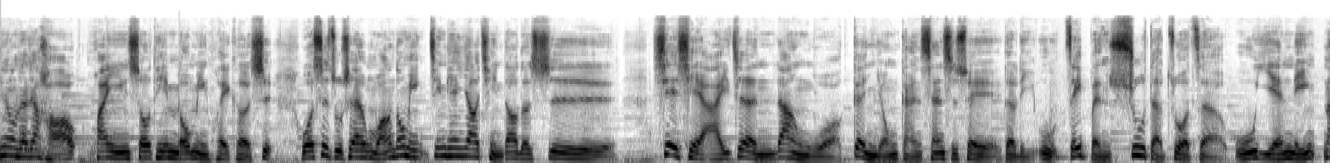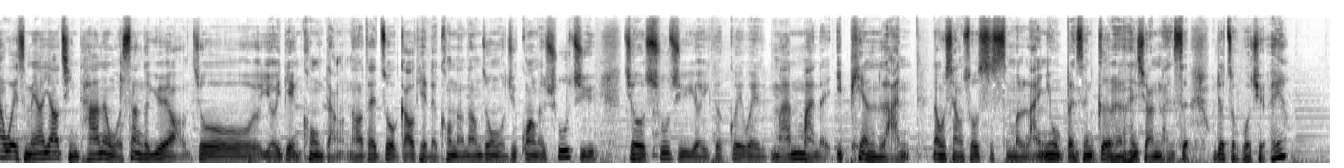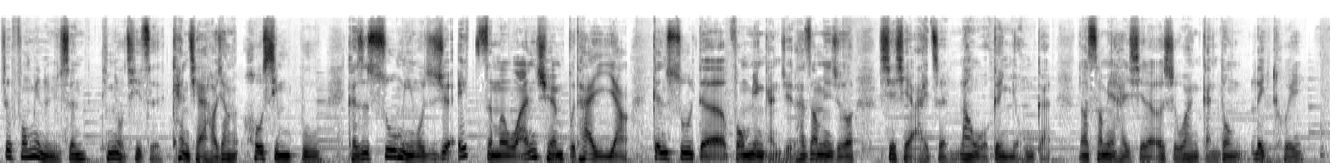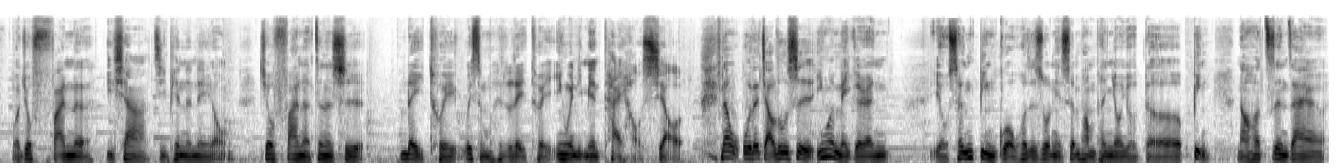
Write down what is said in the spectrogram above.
听众，大家好，欢迎收听东明会客室，我是主持人王东明。今天邀请到的是《谢谢癌症让我更勇敢》三十岁的礼物这本书的作者吴延龄。那为什么要邀请他呢？我上个月哦就有一点空档，然后在坐高铁的空档当中，我去逛了书局，就书局有一个柜位满满的一片蓝。那我想说是什么蓝？因为我本身个人很喜欢蓝色，我就走过去，哎呦。这封面的女生挺有气质，看起来好像好心不，可是书名我就觉得，哎，怎么完全不太一样？跟书的封面感觉，它上面就说“谢谢癌症，让我更勇敢”，然后上面还写了二十万感动类推，我就翻了一下几篇的内容，就翻了，真的是类推。为什么会是类推？因为里面太好笑了。那我的角度是因为每个人有生病过，或者说你身旁朋友有得病，然后正在。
